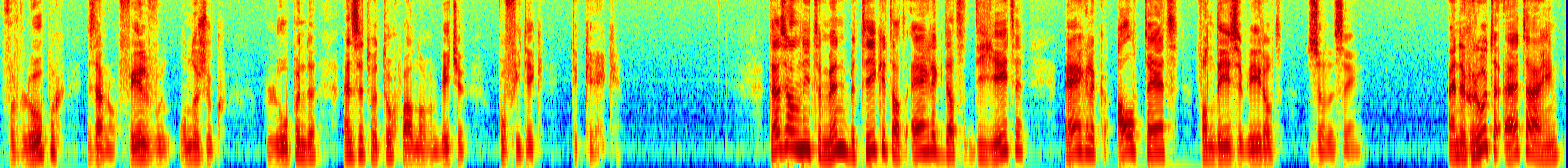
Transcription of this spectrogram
voorlopig is daar nog veel onderzoek lopende en zitten we toch wel nog een beetje koffiedik te kijken. Desalniettemin betekent dat eigenlijk dat diëten eigenlijk altijd van deze wereld zullen zijn. En de grote uitdaging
